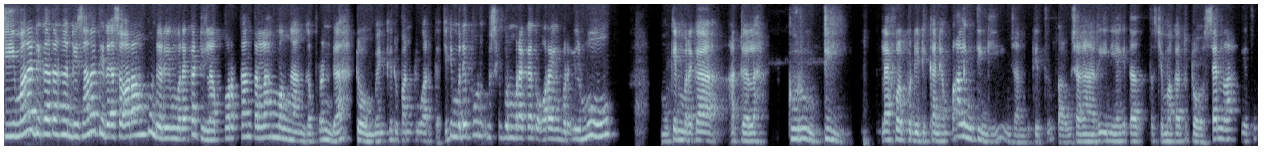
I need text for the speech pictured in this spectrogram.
Di mana dikatakan di sana tidak seorang pun dari mereka dilaporkan telah menganggap rendah domain kehidupan keluarga. Jadi meskipun mereka itu orang yang berilmu, mungkin mereka adalah guru di level pendidikan yang paling tinggi, misalnya begitu. Kalau misalnya hari ini ya kita terjemahkan itu dosen lah gitu.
